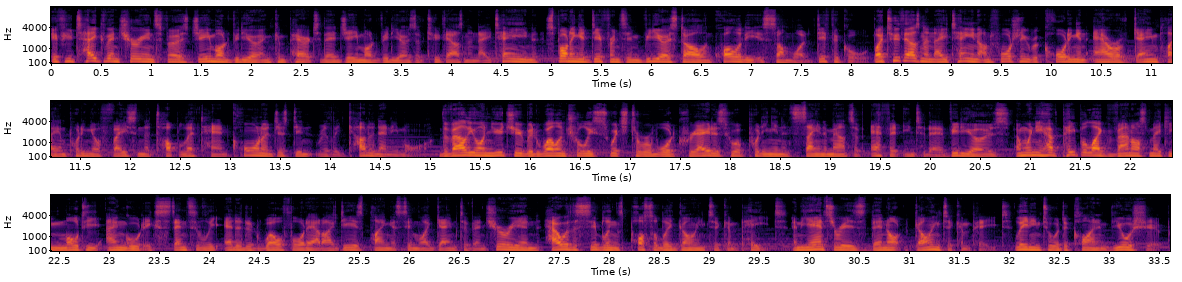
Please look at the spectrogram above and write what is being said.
If you take Venturian's first Gmod video and compare it to their Gmod videos of 2018, spotting a difference in video style and quality is somewhat difficult. By 2018, unfortunately recording an hour of gameplay and putting your face in the top left hand corner just didn't really cut it anymore. The value on YouTube had well and truly switched to reward creators who are putting in insane amounts of effort into their videos, and when you have people like Vanoss making multi-angled, extensively edited, well thought out ideas playing a similar game to Venturian, how are the siblings possibly going to compete? And the answer is they're not going to compete, leading to a decline in viewership.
